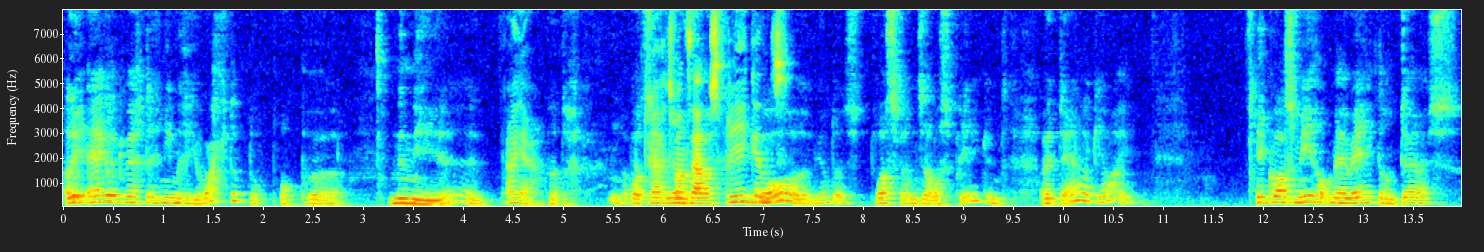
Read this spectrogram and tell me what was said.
Allee, eigenlijk werd er niet meer gewacht op, op, op eh, een nee. Hè. Ah ja, Dat, dat was het werd gewoon- vanzelfsprekend. Ja, ja dat was vanzelfsprekend. Uiteindelijk, ja, ik, ik was meer op mijn werk dan thuis.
